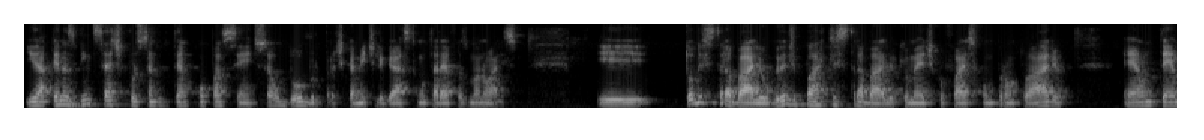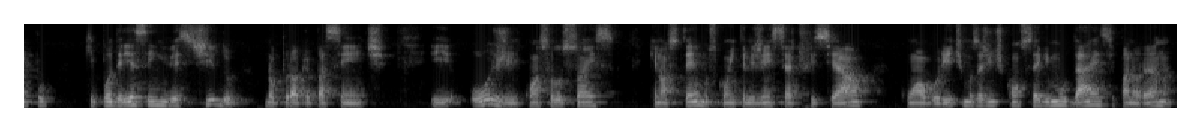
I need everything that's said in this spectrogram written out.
e apenas 27% do tempo com o paciente. Isso é o dobro, praticamente, ele gasta com tarefas manuais. E todo esse trabalho, grande parte desse trabalho que o médico faz com o prontuário é um tempo que poderia ser investido no próprio paciente. E hoje, com as soluções que nós temos com inteligência artificial, com algoritmos, a gente consegue mudar esse panorama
